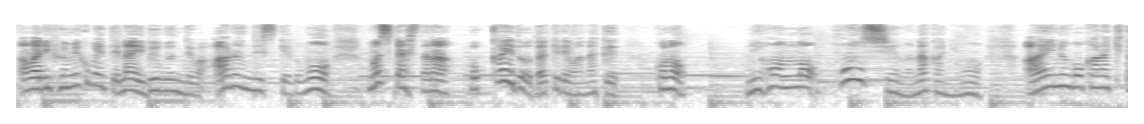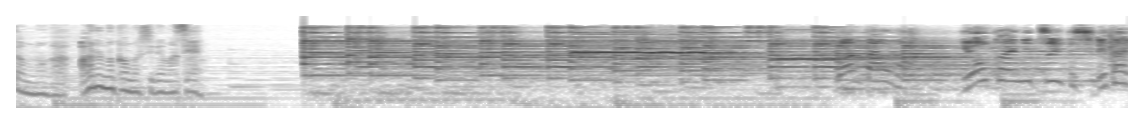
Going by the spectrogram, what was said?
あまり踏み込めてない部分ではあるんですけども、もしかしたら北海道だけではなく、この日本の本州の中にもアイヌ語から来たものがあるのかもしれません。妖怪について知りたい。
